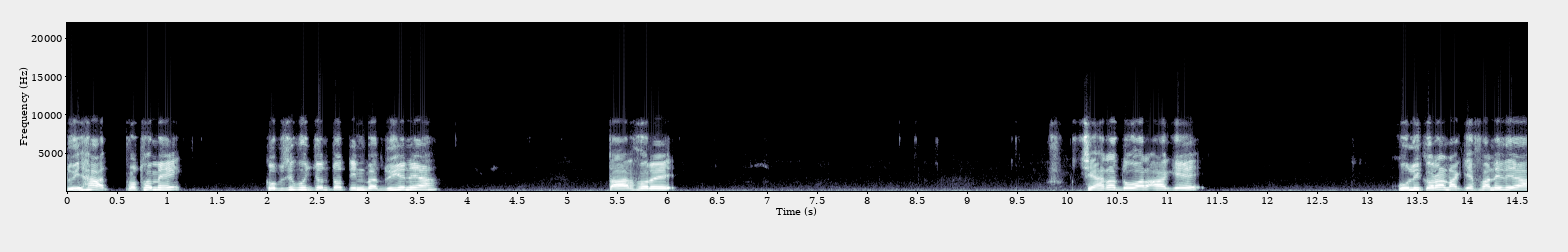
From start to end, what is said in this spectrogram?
দুই হাত প্রথমে কবজি পর্যন্ত তিনবার ধুয়ে নেয়া। তারপরে চেহারা ধোয়ার আগে কুলি করা, নাকে ফানি দেয়া,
